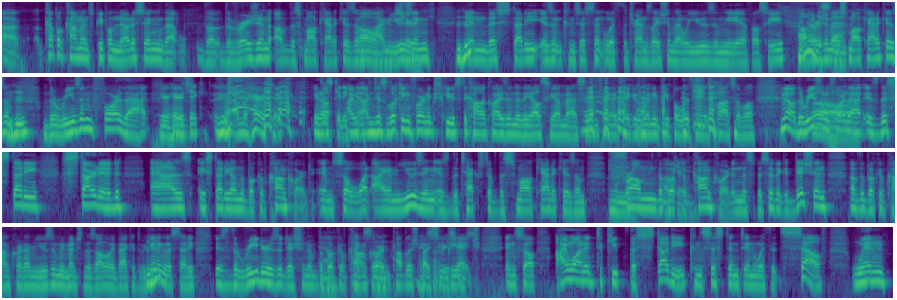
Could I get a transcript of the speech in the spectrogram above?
uh, a couple comments, people noticing that the the version of the small catechism Oh, I'm sure. using Mm-hmm. in this study isn't consistent with the translation that we use in the AFLC Oh. version of the small catechism. The reason for that You're a is- heretic? yeah, I'm a heretic. You know, Just kidding. I'm, No. I'm just looking for an excuse to colloquize into the LCMS, and I'm trying to take as many people with me as possible. No, the reason for Oh. that is this study started as a study on the Book of Concord, and so what I am using is the text of the Small Catechism from the Book okay. of Concord. In the specific edition of the Book of Concord I'm using, we mentioned this all the way back at the beginning of the study, is the Reader's edition of the Mm-hmm. Yeah, Book of Concord, excellent. published by CPH. And so I wanted to keep the study consistent in with itself when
